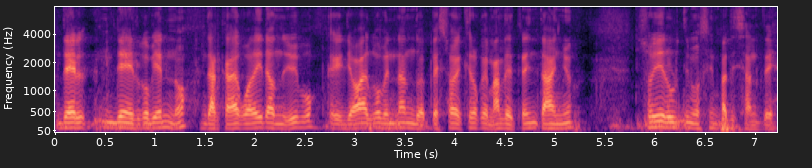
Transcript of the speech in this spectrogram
del, gobierno de Alcalá de Guadaira, donde vivo, que lleva gobernando el PSOE creo que más de 30 años, soy el último simpatizante.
